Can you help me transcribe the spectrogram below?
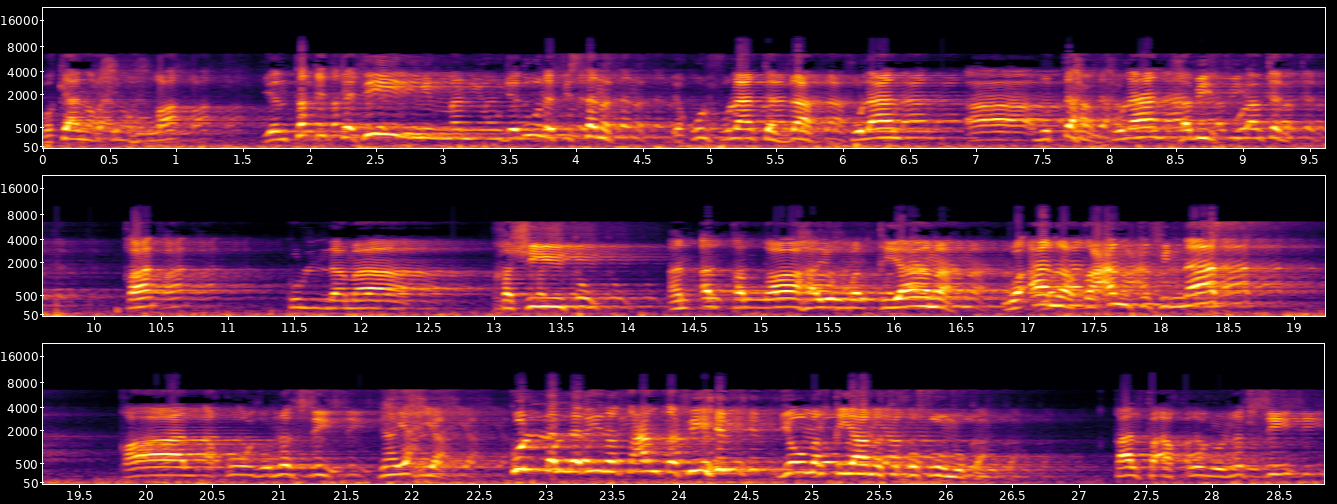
وكان رحمه الله ينتقد كثير ممن يوجدون في السند. يقول فلان كذاب فلان آه متهم فلان خبيث فلان كذا. قال كلما خشيت أن ألقى الله يوم القيامة وأنا طعنت في الناس. قال أقول نفسي يا يحيى كل الذين طعنت فيهم يوم القيامة خصومك. قال فأقول لنفسي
